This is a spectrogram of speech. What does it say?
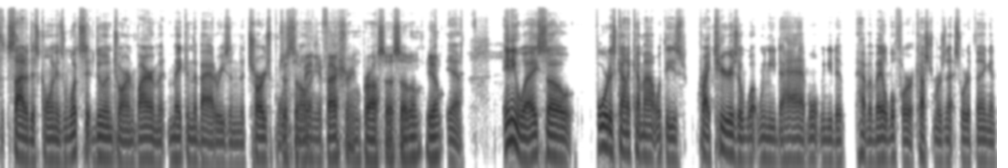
th- side of this coin is what's it doing to our environment making the batteries and the charge points just the manufacturing that. process of them yeah yeah anyway so ford has kind of come out with these criteria of what we need to have, what we need to have available for our customers and that sort of thing. And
